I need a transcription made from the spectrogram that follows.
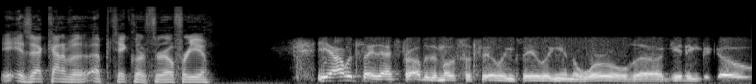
Is that kind of a, a particular thrill for you? Yeah, I would say that's probably the most fulfilling feeling in the world. Uh, getting to go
